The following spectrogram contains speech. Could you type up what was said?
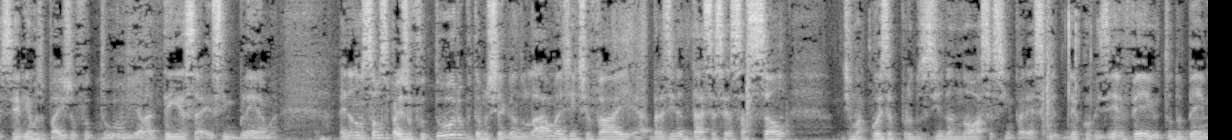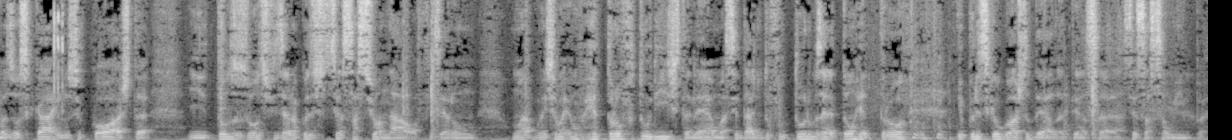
Seremos o país do futuro e ela tem essa, esse emblema. Ainda não somos o país do futuro, estamos chegando lá, mas a gente vai. A Brasília dá essa sensação de uma coisa produzida nossa, assim, parece que Le Corbusier veio, tudo bem, mas Oscar e Lúcio Costa e todos os outros fizeram uma coisa sensacional, fizeram uma, uma, um retrofuturista, né? Uma cidade do futuro, mas ela é tão retrô e por isso que eu gosto dela, tem essa sensação ímpar.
